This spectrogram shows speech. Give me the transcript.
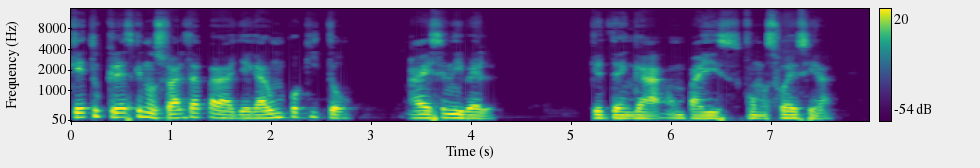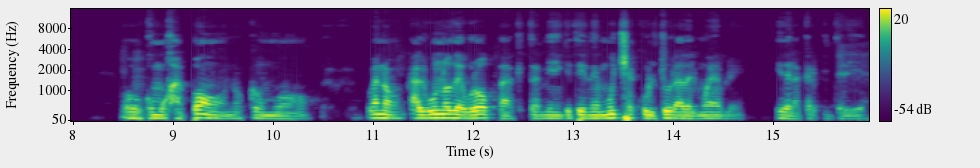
¿qué tú crees que nos falta para llegar un poquito a ese nivel que tenga un país como Suecia o como Japón o como, bueno, alguno de Europa que también que tiene mucha cultura del mueble y de la carpintería?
